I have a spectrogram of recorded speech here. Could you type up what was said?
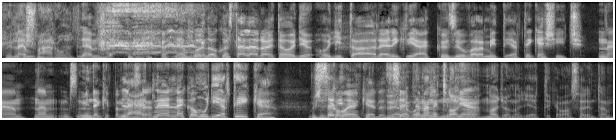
Hogy lesmárold. Nem, nem, nem gondolkoztál el rajta, hogy, hogy itt a relikviák közül valamit értékesíts? Nem, nem, mindenképpen Lehetne ennek amúgy értéke? Most ezt Szerint- komolyan kérdezem. Szerintem ennek csak nagyon, ilyen- nagyon nagy értéke van szerintem.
